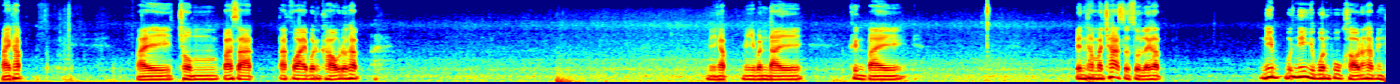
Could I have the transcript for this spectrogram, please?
ไปครับ ไปชมปราสาท ตาควายบนเขาดูครับ นี่ครับมีบันไดขึ้นไป เป็นธรรมชาติสุดๆเลยครับ นี่นี่อยู่บนภูเขานะครับนี่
